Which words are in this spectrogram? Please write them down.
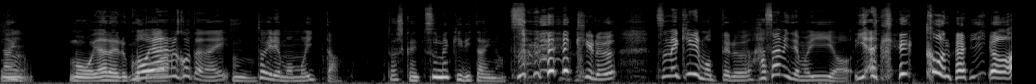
ないの、うん。もうやれることは。もうやれることはない、うん。トイレももう行った？確かに爪切りたいな。切る？爪切り持ってる？ハサミでもいいよ。いや結構ないよ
